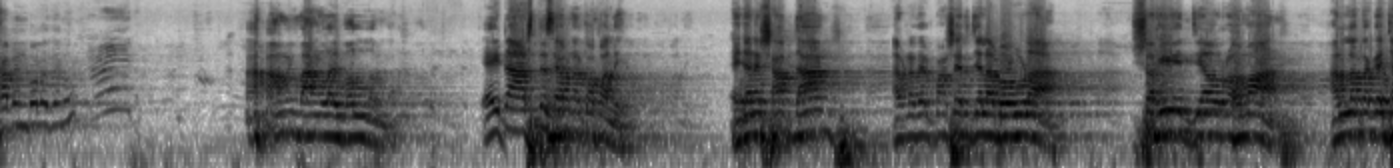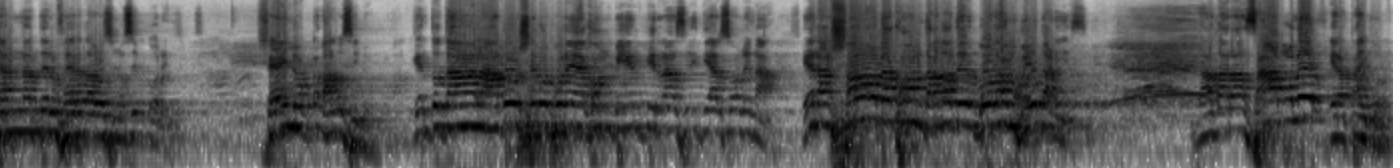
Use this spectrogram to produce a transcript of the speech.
খাবেন বলে যেন? আমি বাংলায় বললাম না। এইটা আসতেছে আপনার কপালে। এই জন্য সাবধান, আপনাদের পাশের জেলা বগুড়া, শহীদ জিয়াউর রহমান, আল্লাহ তাকে জান্নাতের ফেরদাউস নসিব করেন। সেই লোকটা ভালো ছিল। কিন্তু তার আদর্শের উপরে এখন বিএনপির রাজনীতি আর চলে না। এরা সব এখন দাদাদের গোলাম হয়ে দাঁড়িয়েছে। দাদারা যা বলে, এরা তাই বলে।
